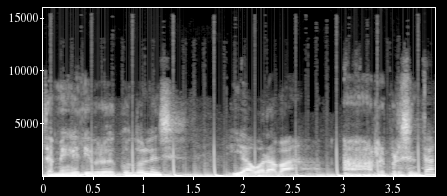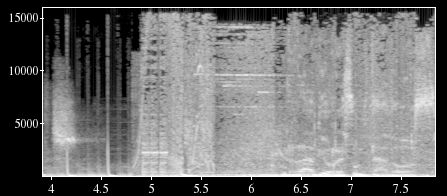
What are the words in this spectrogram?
también el libro de condolencias. Y ahora va a representarnos. Radio Resultados.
